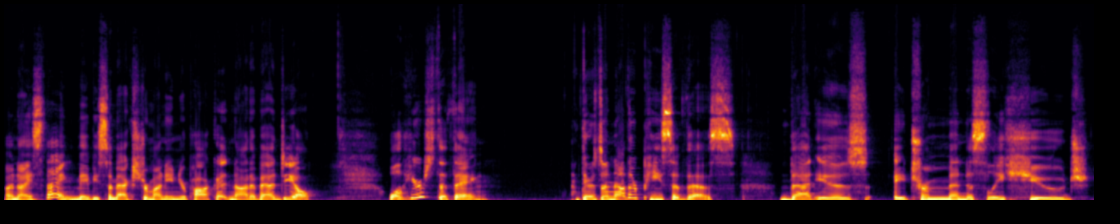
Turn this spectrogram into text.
a nice thing. Maybe some extra money in your pocket, not a bad deal. Well, here's the thing. There's another piece of this that is a tremendously huge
